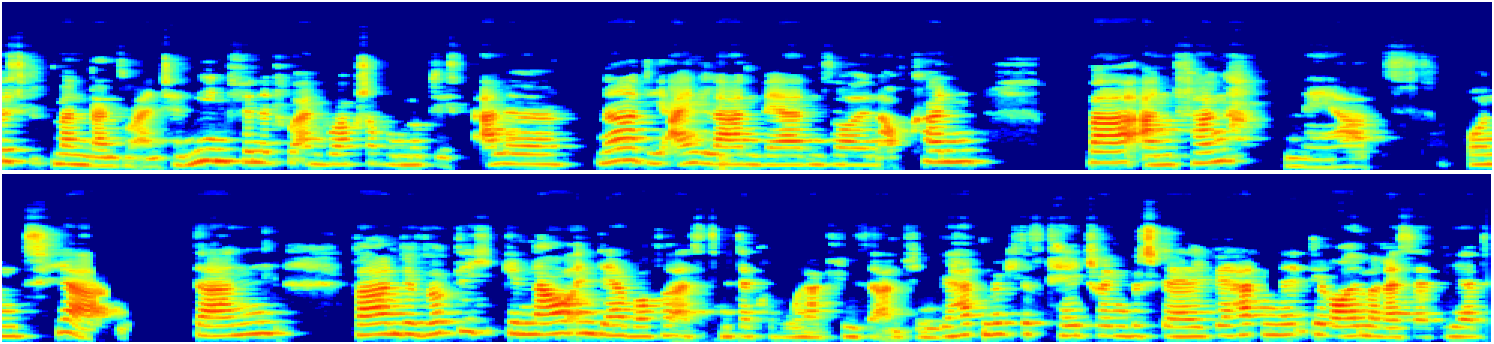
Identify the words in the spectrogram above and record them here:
bis man dann so einen Termin findet für einen Workshop, wo möglichst alle, ne, die eingeladen werden sollen, auch können, war Anfang März. Und ja, dann waren wir wirklich genau in der Woche, als es mit der Corona-Krise anfing. Wir hatten wirklich das Catering bestellt, wir hatten die Räume reserviert,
